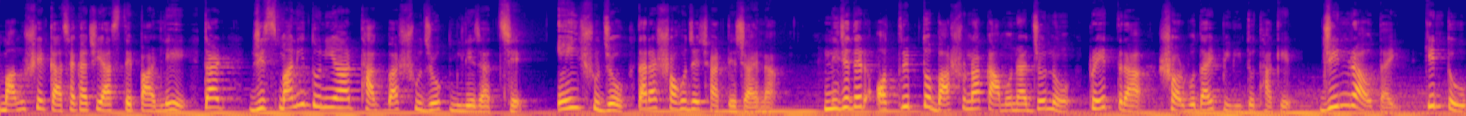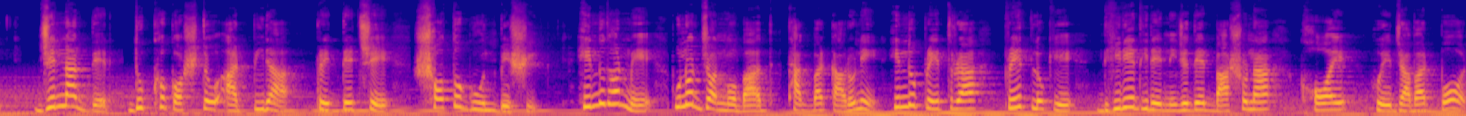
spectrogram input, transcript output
মানুষের কাছাকাছি আসতে পারলে তার জিসমানি দুনিয়ার থাকবার সুযোগ মিলে যাচ্ছে। এই সুযোগ তারা সহজে ছাড়তে চায় না। নিজেদের অতৃপ্ত বাসনা কামনার জন্য প্রেতরা সর্বদাই পীড়িত থাকে। জিনরাও তাই। কিন্তু জিন্নাতদের দুঃখ, কষ্ট আর পীড়া প্রেতদের চেয়ে শতগুণ বেশি। হিন্দু ধর্মে পুনর্জন্মবাদ থাকবার কারণে হিন্দু প্রেতরা প্রেত লোকে ধীরে ধীরে নিজেদের বাসনা ক্ষয় হয়ে যাবার পর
